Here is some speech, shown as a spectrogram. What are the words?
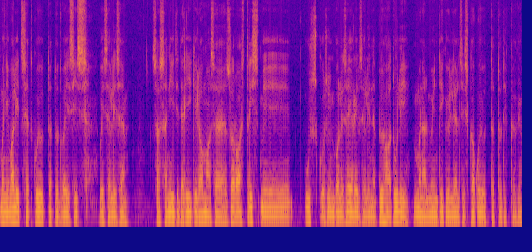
mõni valitsejat kujutatud või siis, või sellise sassaniidide riigile omase zoroastrismi usku sümboliseeriv selline püha tuli mõnel mündi küljel siis ka kujutatud ikkagi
